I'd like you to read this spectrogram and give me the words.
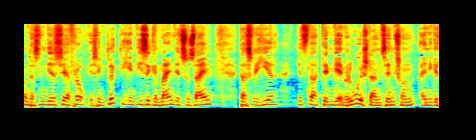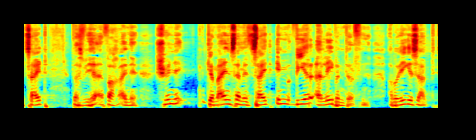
Und da sind wir sehr froh. Wir sind glücklich, in dieser Gemeinde zu sein, dass wir hier, jetzt nachdem wir im Ruhestand sind, schon einige Zeit, dass wir hier einfach eine schöne gemeinsame Zeit im Wir erleben dürfen. Aber wie gesagt,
